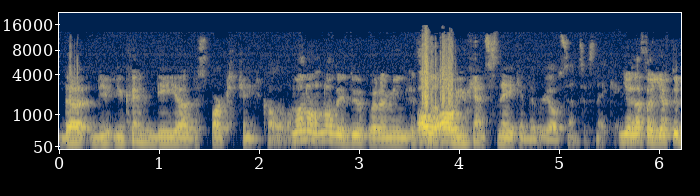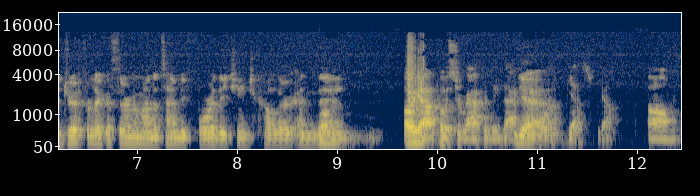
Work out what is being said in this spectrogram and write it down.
The you, you can the uh, the sparks change color. No, no, no, they do, but I mean, it's Oh, not- oh, you can't snake in the real sense of snaking. yeah, that's like you have to drift for like a certain amount of time before they change color, and Well, then Oh yeah, opposed to rapidly back Yeah. and forth. Yes, yeah. Um,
